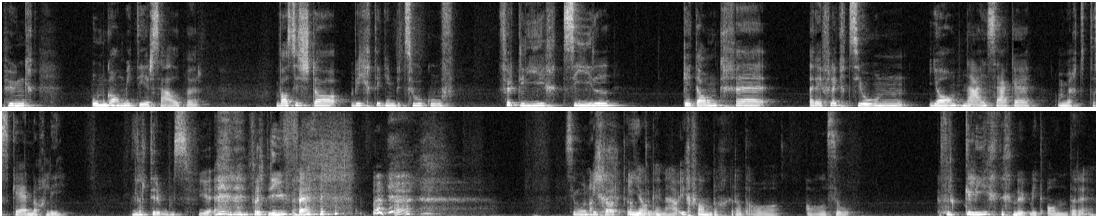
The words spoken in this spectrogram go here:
Punkt Umgang mit dir selber. Was ist da wichtig in Bezug auf Vergleich, Ziel, Gedanken, Reflexion, Ja und Nein sagen und möchte das gerne noch ein bisschen weiter ausführen, vertiefen. Simona startet gerade Ja, du. genau. Ich fange doch gerade an. Also, vergleich dich nicht mit anderen.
